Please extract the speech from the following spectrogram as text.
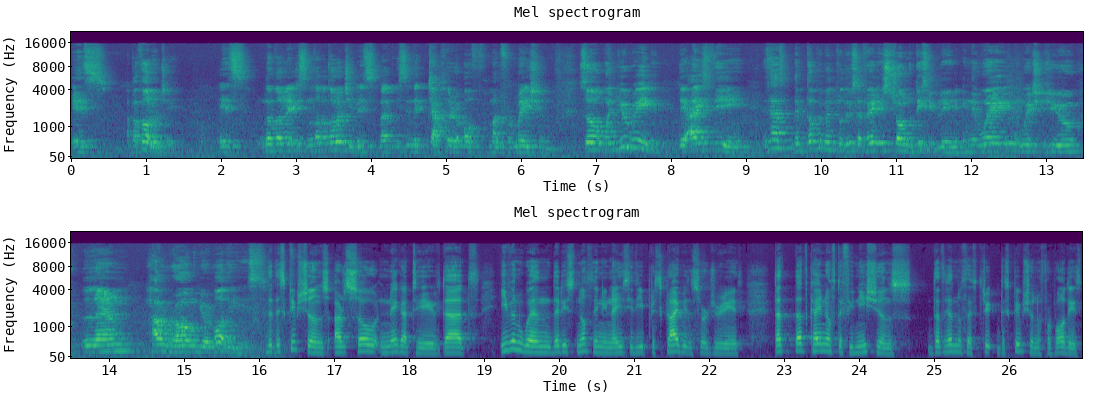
is a pathology. It's not only it's not a pathology, but it's, but it's in the chapter of malformation. So when you read the ICD, it has the document produces a very strong discipline in the way in which you learn how wrong your body is. The descriptions are so negative that even when there is nothing in ICD prescribing surgery, that, that kind of definitions that kind of description of our bodies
